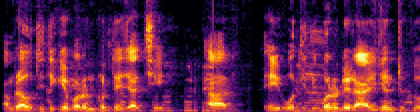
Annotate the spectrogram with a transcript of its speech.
আমরা অতিথিকে বরণ করতে যাচ্ছি। আর এই অতিথি বরণের আয়োজনটুকু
